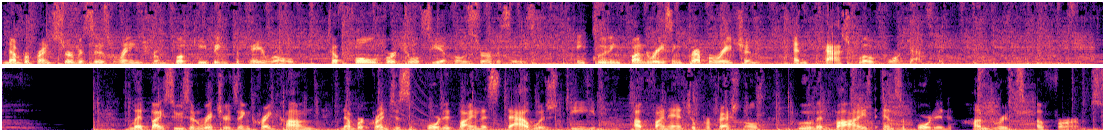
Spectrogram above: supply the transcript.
Number Crunch services range from bookkeeping to payroll to full virtual CFO services, including fundraising preparation and cash flow forecasting. Led by Susan Richards and Craig Hung, Number Crunch is supported by an established team of financial professionals who have advised and supported hundreds of firms.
